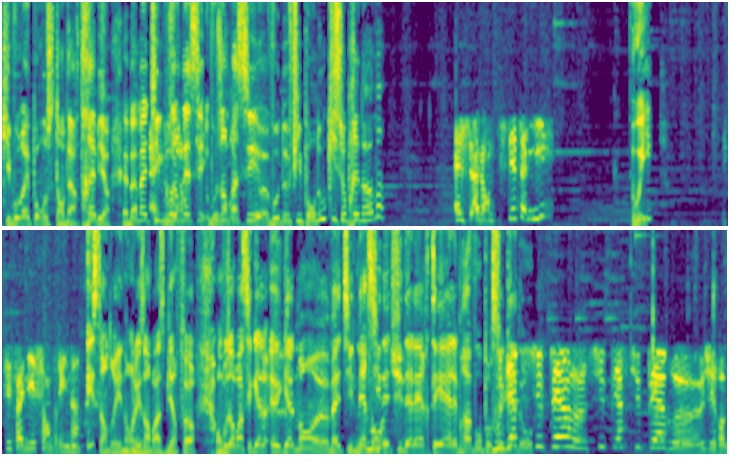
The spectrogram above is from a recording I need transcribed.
qui vous répond au standard. Très bien. Eh ben Mathilde, embrassez, vous embrassez euh, vos deux filles pour nous qui se prénomment? Elles- alors Stéphanie, Oui. Stéphanie et Sandrine. Et Sandrine, on les embrasse bien fort. On vous embrasse égal- également, euh, Mathilde. Merci d'être fidèle à RTL. Bravo pour Vous ce êtes cadeau. super, euh, super, super, euh, Jérôme.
